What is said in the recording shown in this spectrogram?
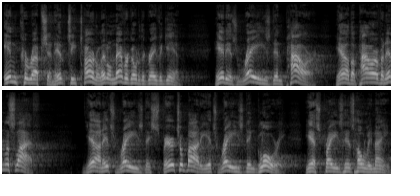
incorruption. It's eternal. It'll never go to the grave again. It is raised in power. Yeah, the power of an endless life. Yeah, and it's raised a spiritual body. It's raised in glory. Yes, praise his holy name.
